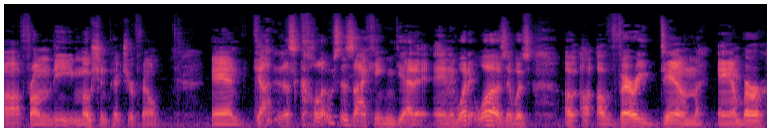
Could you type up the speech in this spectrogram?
uh, from the motion picture film and got it as close as I can get it. And what it was, it was a, a, a very dim amber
